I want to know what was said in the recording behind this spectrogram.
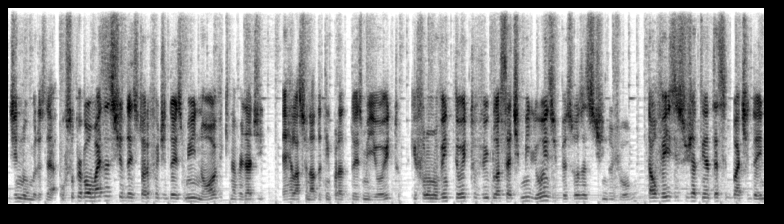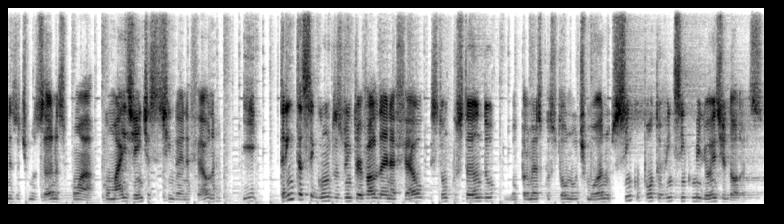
de números, né? O Super Bowl mais assistido da história foi de 2009, que na verdade é relacionado à temporada de 2008, que foram 98,7 milhões de pessoas assistindo o jogo. Talvez isso já tenha até sido batido aí nos últimos anos, com, a, com mais gente assistindo a NFL, né? E 30 segundos do intervalo da NFL estão custando, ou pelo menos custou no último ano, 5,25 milhões de dólares.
